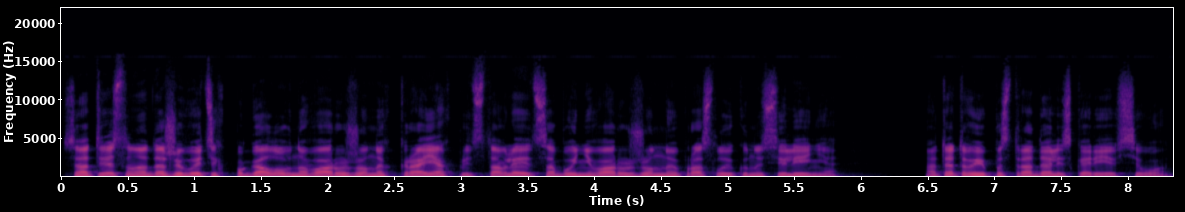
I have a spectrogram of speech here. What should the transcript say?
Соответственно, даже в этих поголовно вооруженных краях представляет собой невооруженную прослойку населения. От этого и пострадали, скорее всего.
